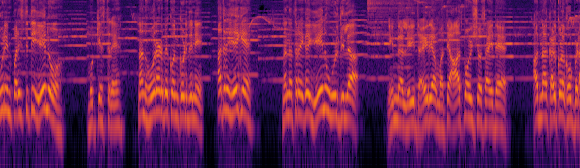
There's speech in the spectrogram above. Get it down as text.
ಊರಿನ ಪರಿಸ್ಥಿತಿ ಏನು? ಮುಖ್ಯಸ್ಥರೇ, ನಾನು ಹೋರಾಡಬೇಕು ಅನ್ಕೊಂಡಿದ್ದೀನಿ. ಆದ್ರೆ ಹೇಗೆ? ನನ್ನ ಹತ್ರ ಈಗ ಏನು ಉಳ್ದಿಲ್ಲ. ನಿನ್ನಲ್ಲಿ ಧೈರ್ಯ ಮತ್ತೆ ಆತ್ಮವಿಶ್ವಾಸ ಇದೆ. ಅದನ್ನ ಕಳ್ಕೊಳಕ್ ಹೋಗ್ಬೇಡ.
